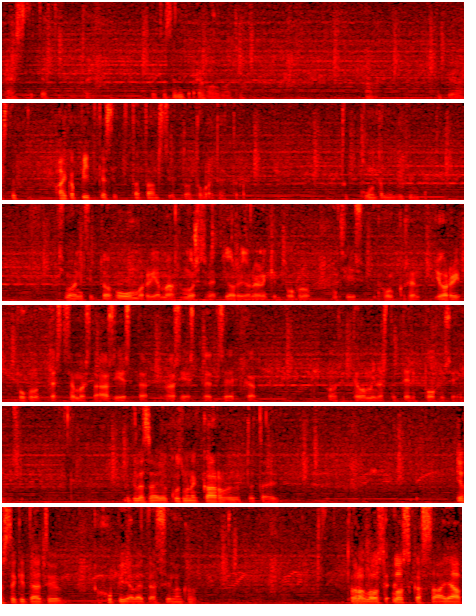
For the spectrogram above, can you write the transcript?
eihän sitten tehty töitä. Sitten se niinku evolvoitu. Ja nykyään sitten aika pitkästi tätä tanssijuttua tulee tehtyä. Kuuntelin nykin Sä mainitsit tuon huumoria. Mä muistan, että Jori on ainakin puhunut, siis Hulkkosen Jori puhunut tästä samasta asiasta, asiasta että se ehkä on sitten ominaista teille pohjoisen ihmisiä. No kyllä se on joku semmoinen karhujuttu, että ei... jostakin täytyy hupia vetää silloin, kun tuolla los, loskassa ajaa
